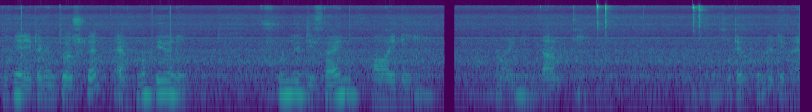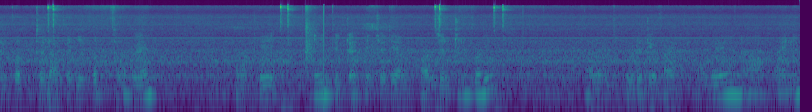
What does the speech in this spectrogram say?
দেখেন, এটা কিন্তু আসলে এখনও কি হয়নি ফুললি ডিফাইন হয়নি। হয়নি, কারণ কি? এটা ফুললি ডিফাইন করতে হলে আমাকে কি করতে হবে? আমাকে এই দুটাকে যদি আমি হরিজেন্টাল করি, তাহলে ফুললি ডিফাইন হবে। না, হয়নি।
